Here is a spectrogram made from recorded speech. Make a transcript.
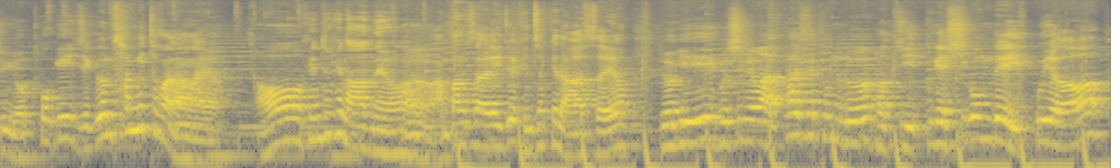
지금 요 폭이 지금 3m가 나와요. 어, 괜찮게 나왔네요. 어, 안방 사이즈 괜찮게 나왔어요. 여기 보시면 아스팔트 톤으로 벽지 이쁘게 시공되어 있고요.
